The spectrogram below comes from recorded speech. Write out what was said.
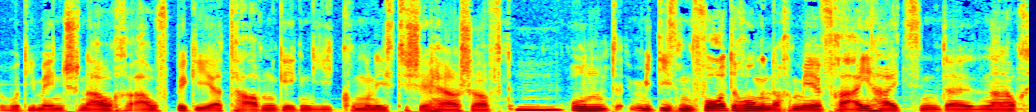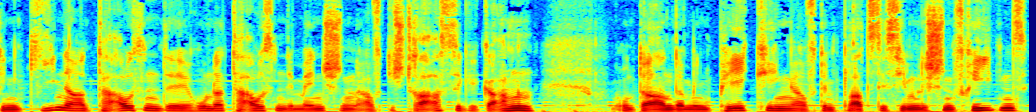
wo die Menschen auch aufbegehrt haben gegen die kommunistische Herrschaft. Mhm. Und mit diesen Forderungen nach mehr Freiheit sind äh, dann auch in China Tausende, Hunderttausende Menschen auf die Straße gegangen unter anderem in Peking auf dem Platz des himmlischen Friedens,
